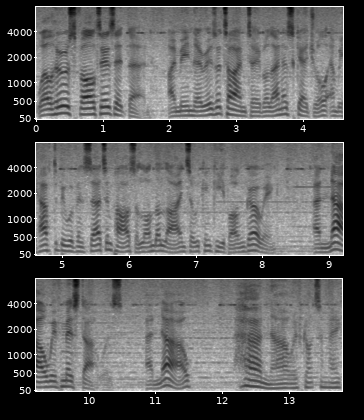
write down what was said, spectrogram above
Well, whose fault is it then? I mean, there is a timetable and a schedule, and we have to be within certain paths along the line so we can keep on going. And now we've missed ours. And now. And now we've got to make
